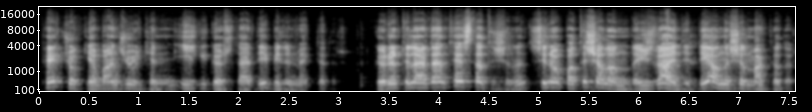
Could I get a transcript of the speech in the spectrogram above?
pek çok yabancı ülkenin ilgi gösterdiği bilinmektedir. Görüntülerden test atışının Sinop atış alanında icra edildiği anlaşılmaktadır.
